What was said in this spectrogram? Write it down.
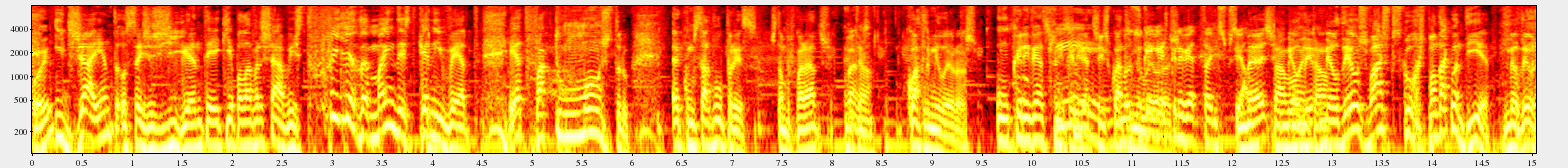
Oi? E Giant, ou seja, gigante, é aqui a palavra-chave. Este filho da mãe deste canivete é de facto facto um monstro. A começar pelo preço. Estão preparados? Então. 4 mil euros. Um canivete Um suíço. canivete suíço, 4 Mas o mil que é que euros. este canivete tem de especial? Mas, Tá meu, bom, de- então. meu Deus, Vasco, se corresponde à quantia. Meu Deus.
